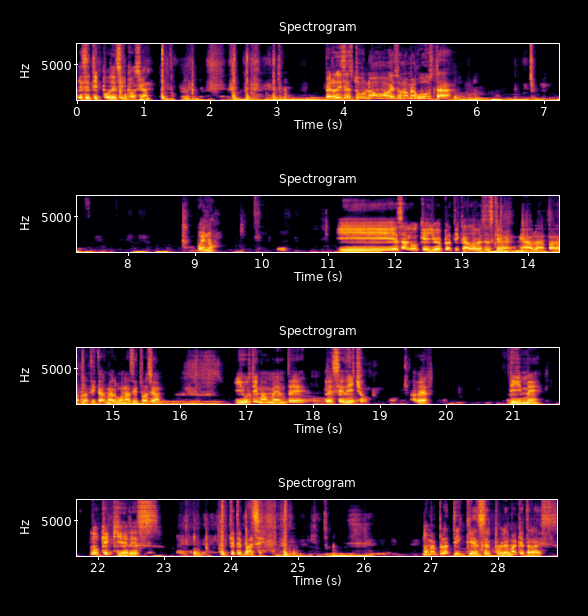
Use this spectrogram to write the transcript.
ese tipo de situación. Pero dices tú, no, eso no me gusta. Bueno, y es algo que yo he platicado a veces que me hablan para platicarme alguna situación. Y últimamente les he dicho, a ver, dime lo que quieres que te pase. No me platiques el problema que traes.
